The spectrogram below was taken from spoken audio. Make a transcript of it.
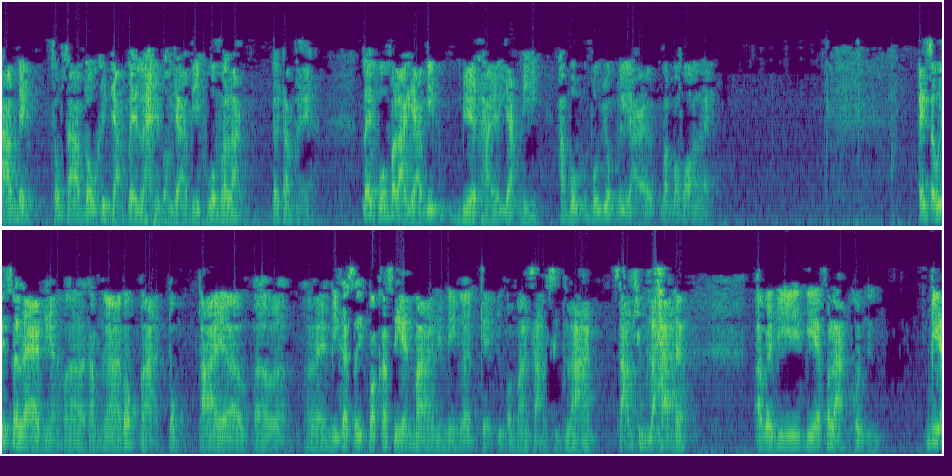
ถามเด็กสาวโตขึ้นอยากเป็นอะไรบอกอยากมีผัวฝรั่งแล้วทำไงแล้วผัวฝรั่งอยากมีเมียไทยอยากมีอะผมผมยกตัวอย่างมาบอกอะไรไอ้สวิตเซอร์แลนด์เนี่ยทำงานก็มาจบตายอ่อเอ่ออะไรมีเกษียณพอเกษียณมาเนี่ยมีเงินเก็บอยู่ประมาณสามสิบล้านสามสิบล้านนะ เอาไปมีเมียฝรั่งคนหนึ่งเมีย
